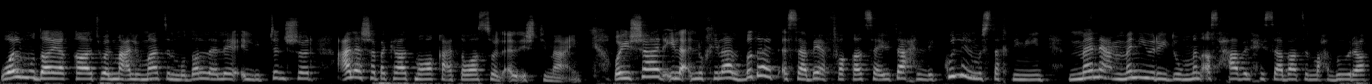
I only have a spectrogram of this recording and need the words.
والمضايقات والمعلومات المضللة اللي بتنشر على شبكات مواقع التواصل الاجتماعي. ويشار إلى أنه خلال بضعة أسابيع فقط سيتاح لكل المستخدمين منع من يريدون من أصحاب الحسابات المحظورة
